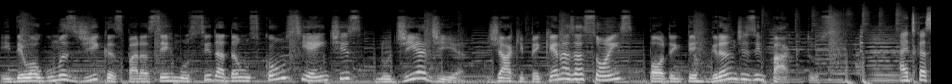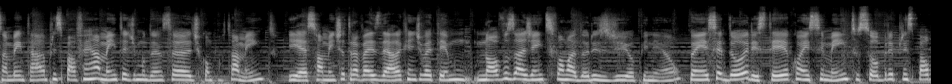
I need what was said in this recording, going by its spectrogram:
e deu algumas dicas para sermos cidadãos conscientes no dia a dia, já que pequenas ações podem ter grandes impactos. A educação ambiental é a principal ferramenta de mudança de comportamento e é somente através dela que a gente vai ter novos agentes formadores de opinião, conhecedores, ter conhecimento sobre o principal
